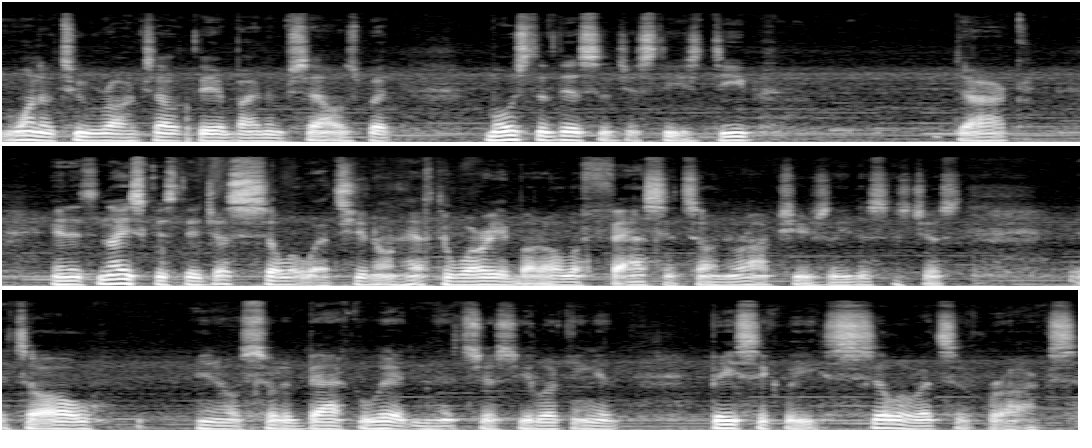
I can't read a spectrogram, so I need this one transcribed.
one or two rocks out there by themselves, but most of this is just these deep, dark, and it's nice because they're just silhouettes. You don't have to worry about all the facets on rocks usually. This is just, it's all, you know, sort of backlit, and it's just, you're looking at basically silhouettes of rocks.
